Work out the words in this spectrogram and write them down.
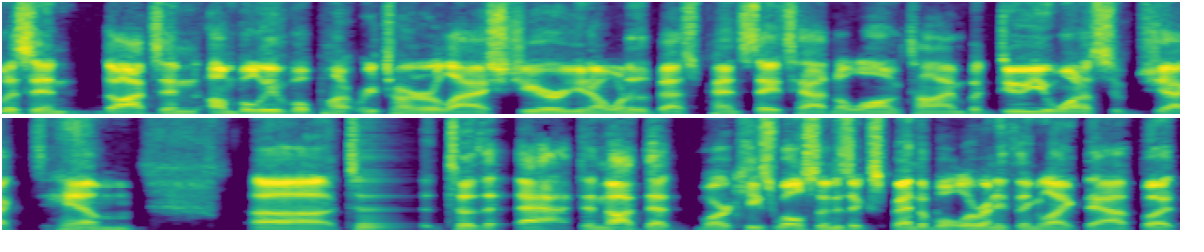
listen, Dotson, unbelievable punt returner last year, you know, one of the best Penn State's had in a long time. But do you want to subject him uh, to to that? And not that Marquise Wilson is expendable or anything like that, but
